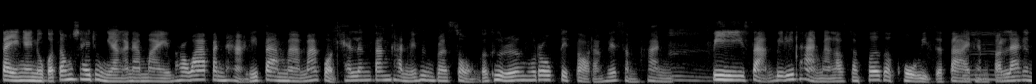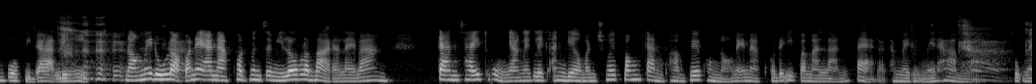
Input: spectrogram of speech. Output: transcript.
แต่ยังไงหนูก็ต้องใช้ถุงยางอนามัย เพราะว่าปัญหาที่ตามมามากกว่าแค่เรื่องตั้งครรภ์ไม่พึงประสงค์ก็คือเรื่องโรคติดต่อทางเพศสัมพันธ์อืมปีสามปีที่ผ่านมาเราซัฟเฟอร์กับโควิดจะตายอืมแถมตอนแรกยังกลัวฝีดาดลิงอีกน้องไม่รู้หรอกค่ะว่าในอนาคตมันจะมีโรคระบาดอะไรบ้าง การใช้ถุงยางเล็ก ๆ อันเดียวมันช่วยป้องกันความเครียดของน้องในอนาคตได้อีกประมาณล้านแปดอะทำไมถึงไม่ทำล่ะค่ะถูกไหม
